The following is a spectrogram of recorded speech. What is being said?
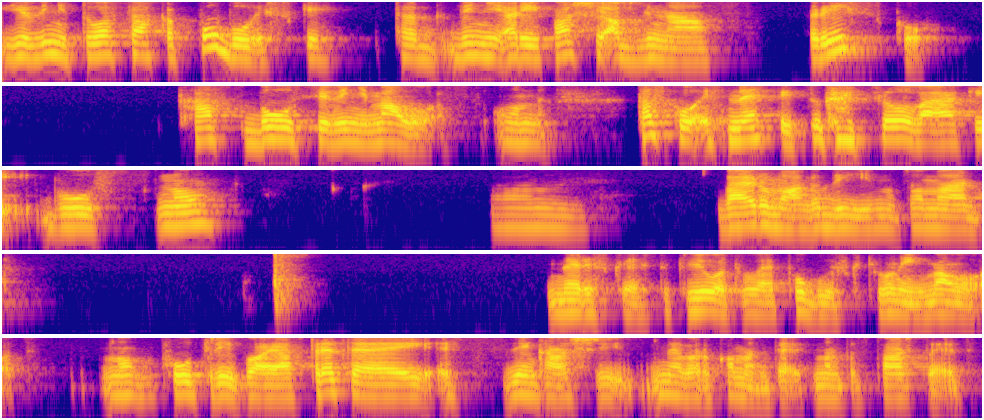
Ja viņi to saka publiski, tad viņi arī paši apzinās risku, kas būs, ja viņi melos. Un tas, ko es neticu, ka cilvēki būs nu, um, vairumā gadījumu, tomēr neriskēs tik ļoti, lai publiski pilnīgi melotu. Nu, Pūcis rīkojās pretēji. Es vienkārši nevaru komentēt, man tas pārsteidz.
